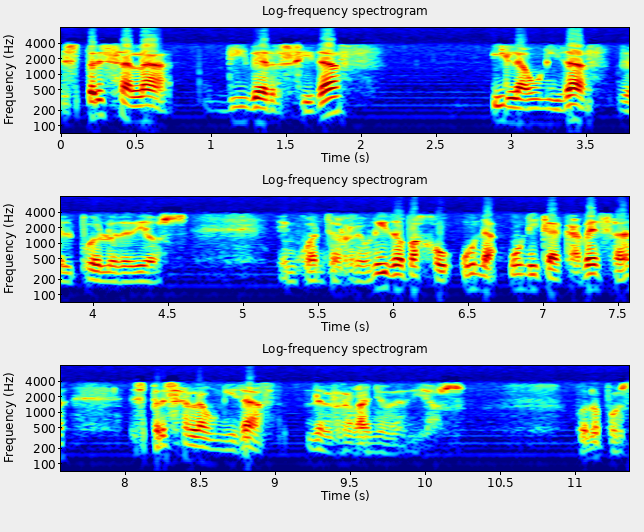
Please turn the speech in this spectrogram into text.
expresa la diversidad y la unidad del pueblo de Dios. En cuanto reunido bajo una única cabeza, expresa la unidad del rebaño de Dios. Bueno, pues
